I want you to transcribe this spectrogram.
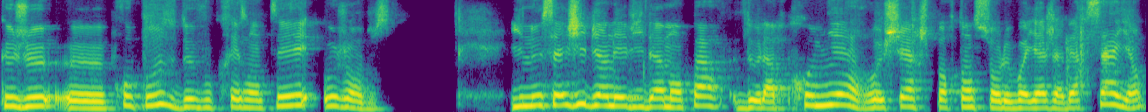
que je euh, propose de vous présenter aujourd'hui. Il ne s'agit bien évidemment pas de la première recherche portant sur le voyage à Versailles. Hein.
